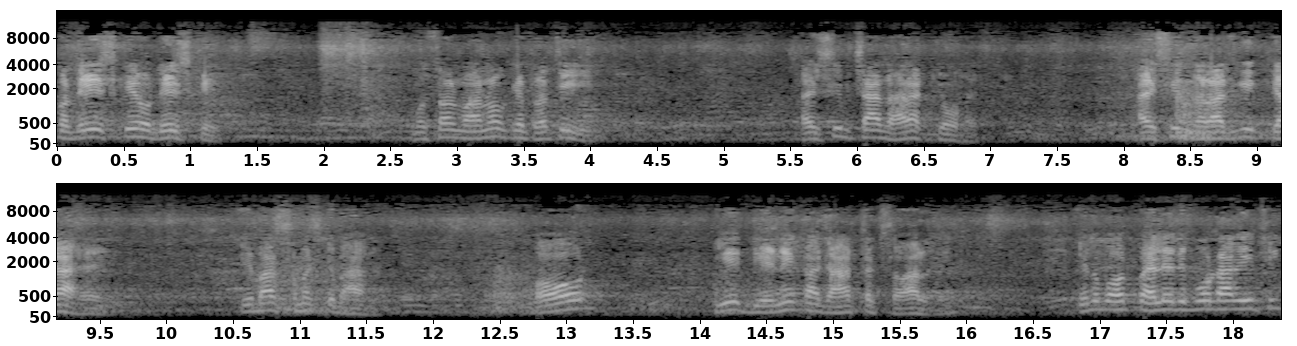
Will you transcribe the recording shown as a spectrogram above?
प्रदेश के और देश के मुसलमानों के प्रति ऐसी विचारधारा क्यों है? ऐसी नाराज़गी क्या है? ये बात समझ के बाहर है। और ये देने का जहाँ तक सवाल है, ये तो बहुत पहले रिपोर्ट आ गई थी।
